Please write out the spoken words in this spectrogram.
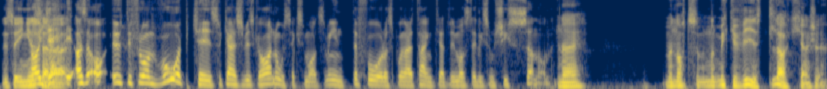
Det är så ingen ja, så här, ja, alltså, utifrån vårt case så kanske vi ska ha en osexig mat som inte får oss på några tankar att vi måste liksom kyssa någon. Nej. Men något som, något mycket vitlök kanske?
